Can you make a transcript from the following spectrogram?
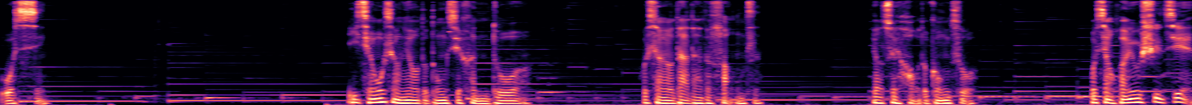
我信。以前我想要的东西很多，我想要大大的房子，要最好的工作，我想环游世界，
